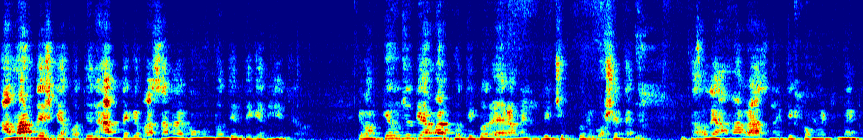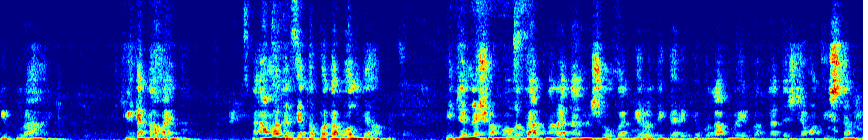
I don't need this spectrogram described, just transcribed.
আমার দেশকে ক্ষতির হাত থেকে বাঁচানো এবং উন্নতির দিকে নিয়ে যাওয়া। এবং কেউ যদি আমার ক্ষতি করে আর আমি যদি চুপ করে বসে থাকি তাহলে আমার রাজনৈতিক কমিটমেন্ট কি পুরা হয়? সেটা তো হয় না। আমাদেরকে তো কথা বলতে হবে। এই জন্য সম্ভবত আপনারা জানেন, সৌভাগ্যের অধিকারী কেবল আমরা এই বাংলাদেশ জামাত ইসলামী।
